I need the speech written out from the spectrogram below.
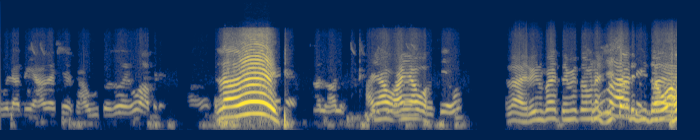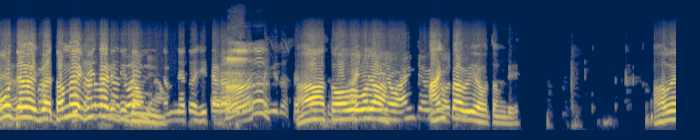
ઓલા બે આવે છે જાવું તો આપણે. એ! આવો તમે તો મને જીતાડી દીધા હો. હું દેવેશભાઈ તમે જીતાડી દીધા અમને. તમને તો હા તો હવે ઓલા આવી આઈને પાવી તમે બે. હવે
